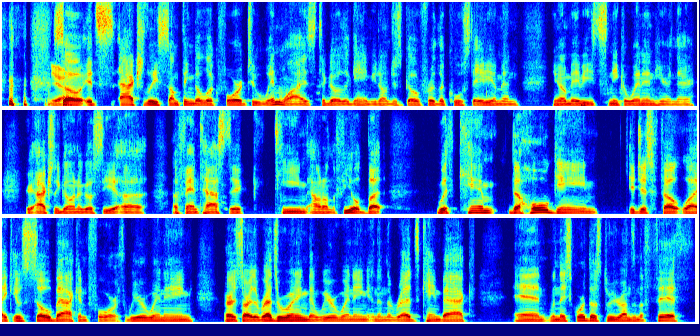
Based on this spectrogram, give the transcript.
yeah. So it's actually something to look forward to win wise to go to the game. You don't just go for the cool stadium and, you know, maybe sneak a win in here and there. You're actually going to go see a, a fantastic team out on the field. But with Kim, the whole game, it just felt like it was so back and forth. We were winning, or sorry, the Reds were winning, then we were winning, and then the Reds came back. And when they scored those three runs in the fifth,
